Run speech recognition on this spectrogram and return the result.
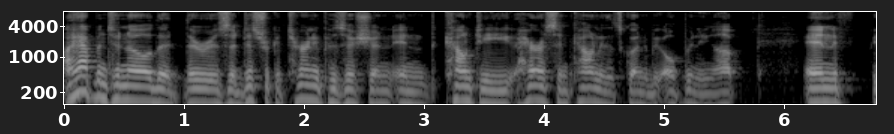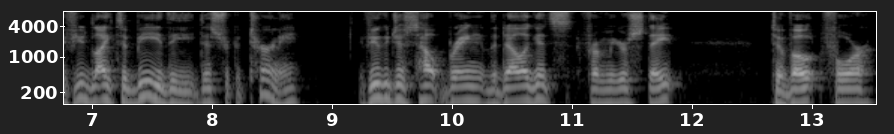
I happen to know that there is a district attorney position in county, Harrison County, that's going to be opening up. And if, if you'd like to be the district attorney, if you could just help bring the delegates from your state to vote for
